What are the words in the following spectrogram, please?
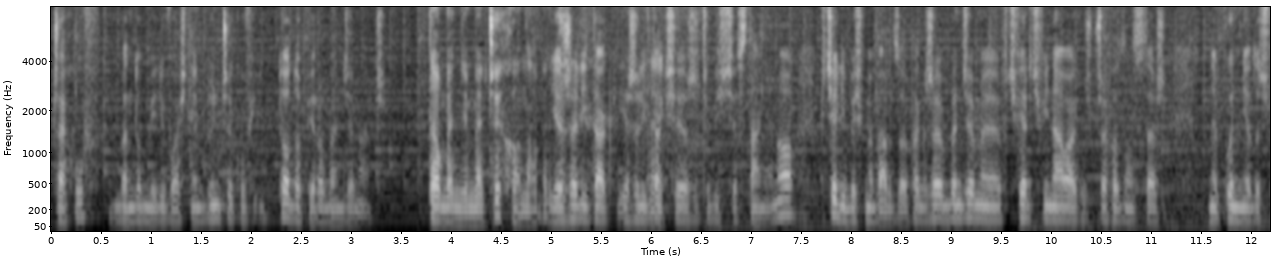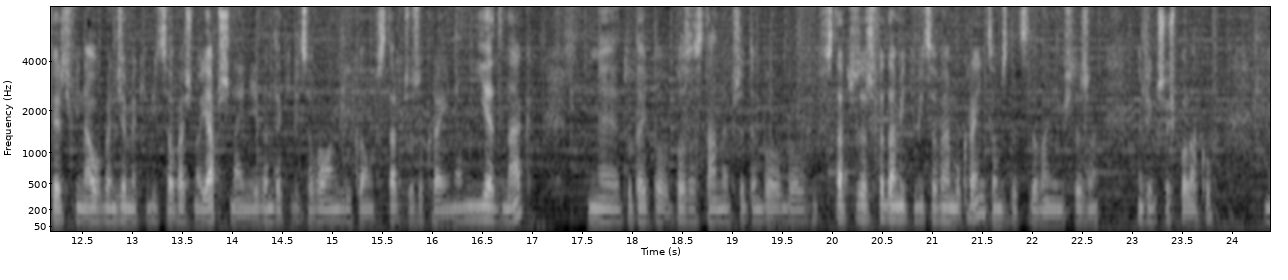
Czechów, będą mieli właśnie Duńczyków i to dopiero będzie mecz. To będzie meczycho nawet. Jeżeli tak, jeżeli tak. Tak. się rzeczywiście stanie. No, chcielibyśmy bardzo. Także będziemy w ćwierćfinałach, już przechodząc też płynnie do ćwierćfinałów, będziemy kibicować. No ja przynajmniej będę kibicował Anglikom w starciu z Ukrainą. Jednak e, tutaj po, pozostanę przy tym, bo, bo w starciu ze Szwedami kibicowałem Ukraińcom zdecydowanie. Myślę, że większość Polaków. E,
